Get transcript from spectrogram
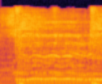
する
